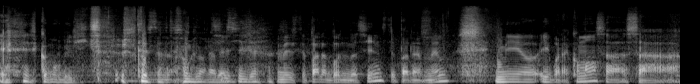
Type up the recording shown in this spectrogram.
Et comme Obélix. T'es tombé dans la bassine. Mais c'était pas la bonne bassine, c'était pas la même. Mais euh, et voilà, comment ça, ça,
